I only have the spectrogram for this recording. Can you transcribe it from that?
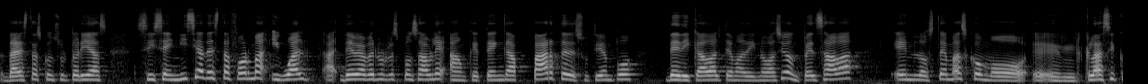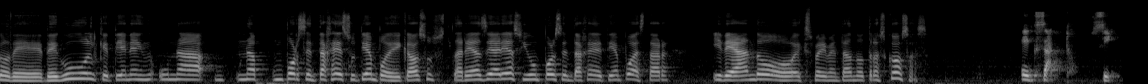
dar estas consultorías, si se inicia de esta forma, igual ah, debe haber un responsable, aunque tenga parte de su tiempo dedicado al tema de innovación. Pensaba en los temas como el clásico de, de Google, que tienen una, un porcentaje de su tiempo dedicado a sus tareas diarias y un porcentaje de tiempo a estar ideando o experimentando otras cosas. Exacto, sí.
